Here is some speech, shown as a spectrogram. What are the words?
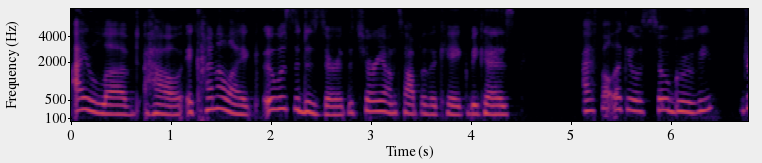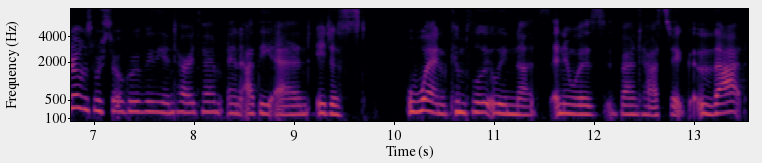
i loved how it kind of like it was the dessert the cherry on top of the cake because i felt like it was so groovy drums were so groovy the entire time and at the end it just went completely nuts and it was fantastic. That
